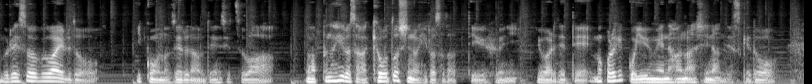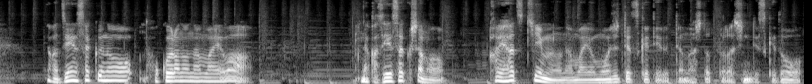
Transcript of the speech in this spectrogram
ブレスオブワイルド以降のゼルダの伝説は、マップの広さが京都市の広さだっていう風に言われてて、まあこれ結構有名な話なんですけど、なんか前作の祠の名前は、なんか制作者の開発チームの名前をもじってつけてるって話だったらしいんですけど、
